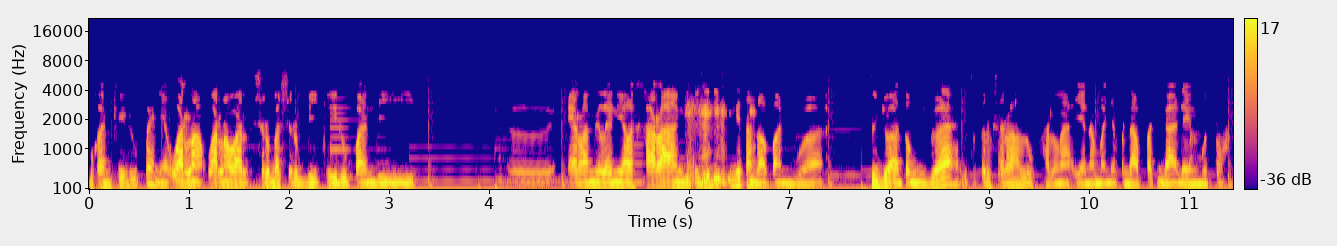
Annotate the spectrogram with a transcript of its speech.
bukan kehidupan ya warna warna warna serba serbi kehidupan di eh, era milenial sekarang gitu. Jadi ini tanggapan gue. Setuju atau enggak itu terserah lu karena ya namanya pendapat nggak ada yang mutlak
